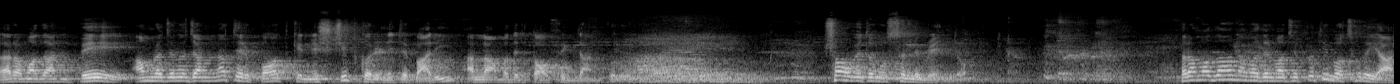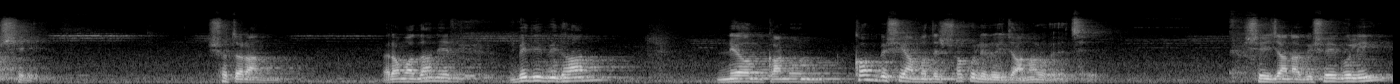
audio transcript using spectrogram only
রমাদান পেয়ে আমরা যেন জান্নাতের পথকে নিশ্চিত করে নিতে পারি, আল্লাহ আমাদের তৌফিক দান করুন। সমবেত মুসল্লিবৃন্দ রমাদান আমাদের মাঝে প্রতি বছরই আসে। সুতরাং রমাদানের বিধিবিধান, নিয়ম কানুন কম বেশি আমাদের সকলেরই জানা রয়েছে। সেই জানা বিষয়গুলি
